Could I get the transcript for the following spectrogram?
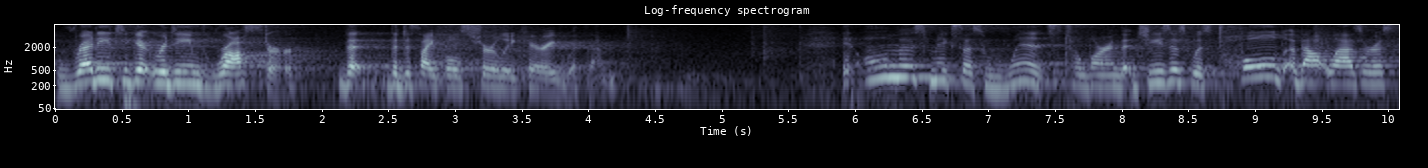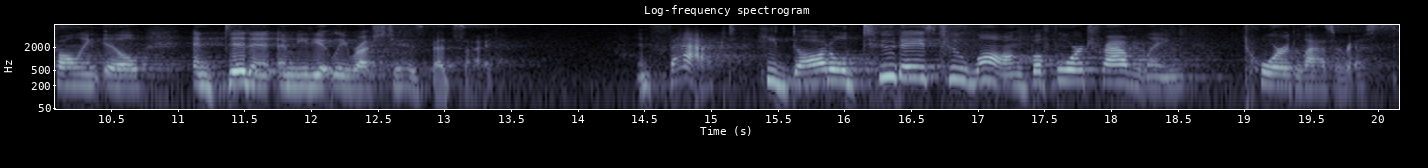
ready to get redeemed roster that the disciples surely carried with them. It almost makes us wince to learn that Jesus was told about Lazarus falling ill and didn't immediately rush to his bedside. In fact, he dawdled two days too long before traveling toward Lazarus.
